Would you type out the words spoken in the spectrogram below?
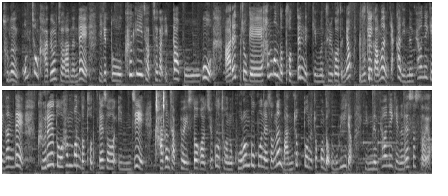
저는 엄청 가벼울 줄 알았는데 이게 또 크기 자체가 있다 보니 아래쪽에 한 번 더 덧댄 느낌은 들거든요. 무게감은 약간 있는 편이긴 한데 그래도 한 번 더 덧대서인지 그런지 각은 잡혀 있어가지고 저는 그런 부분에서는 만족도는 조금 더 오히려 있는 편이기는 했었어요.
